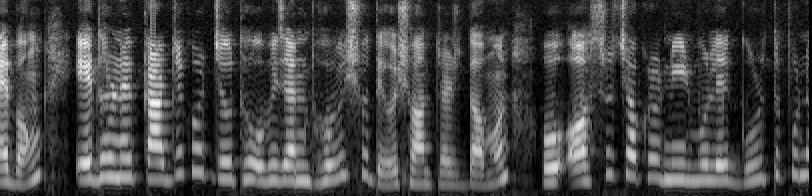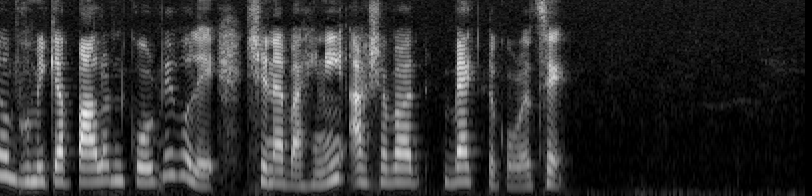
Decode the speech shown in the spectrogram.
এবং এ ধরনের কার্যকর যৌথ অভিযান ভবিষ্যতেও সন্ত্রাস দমন ও অস্ত্রচক্র নির্মূলে গুরুত্বপূর্ণ ভূমিকা পালন করবে বলে সেনাবাহিনী আশাবাদ ব্যক্ত করেছে।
